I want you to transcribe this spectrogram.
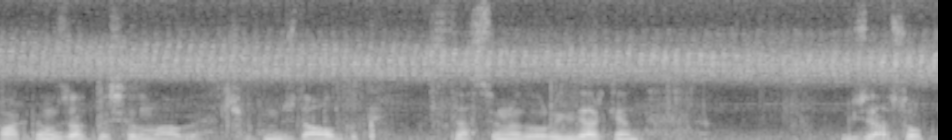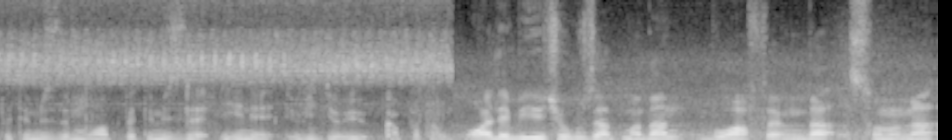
parktan uzaklaşalım abi. Çöpümüzü de aldık. İstasyona doğru giderken güzel sohbetimizle, muhabbetimizle yine videoyu kapatalım. O halde videoyu çok uzatmadan bu haftanın da sonuna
